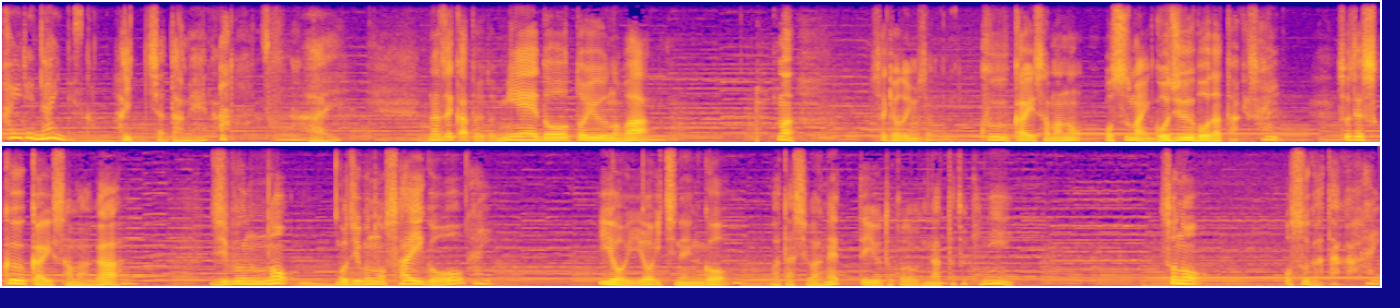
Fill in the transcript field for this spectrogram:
入れないんですか？入っちゃダメなあ、そうなんだ。はいなぜかというと御栄堂というのはまあ先ほど言いました空海様のお住まい五重坊だったわけですよ、はい。そして空海様が自分のうんご自分の最後をはい。いよいよ1年後うん私はねっていうところになった時にそのお姿がはい。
